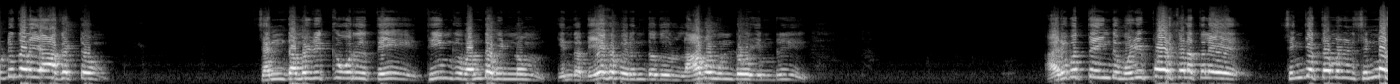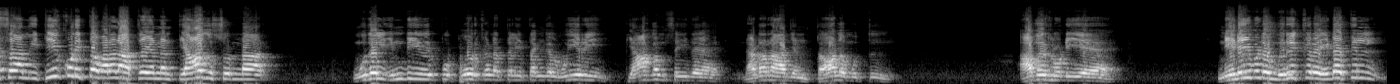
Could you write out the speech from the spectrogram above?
விடுதலையாகட்டும். செந்தமிழுக்கு ஒரு தே தீங்கு வந்த பின்னும் இந்த தேகம் இருந்தது லாபம் உண்டோ என்று அறுபத்தைந்து மொழிப்போர்க்களத்திலே சிங்கத்தமிழன் சின்னசாமி தீக்குளித்த வரலாற்றை அண்ணன் தியாகு சொன்னார். முதல் இந்திய எதிர்ப்பு போர்க்களத்திலே தங்கள் உயிரை தியாகம் செய்த நடராஜன் தாளமுத்து அவர்களுடைய நினைவிடம் இருக்கிற இடத்தில்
